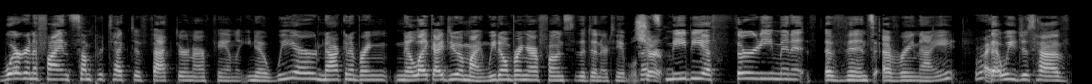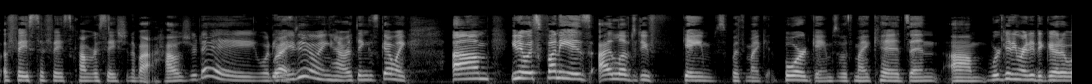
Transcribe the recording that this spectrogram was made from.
we're going to find some protective factor in our family. You know, we are not going to bring, you know, like I do in mine, we don't bring our phones to the dinner table. That's Sure. maybe a 30 minute event every night Right. that we just have a face to face conversation about how's your day? What are Right. you doing? How are things going? Um, you know, what's funny is I love to do games with my board games with my kids, and um, we're getting ready to go to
